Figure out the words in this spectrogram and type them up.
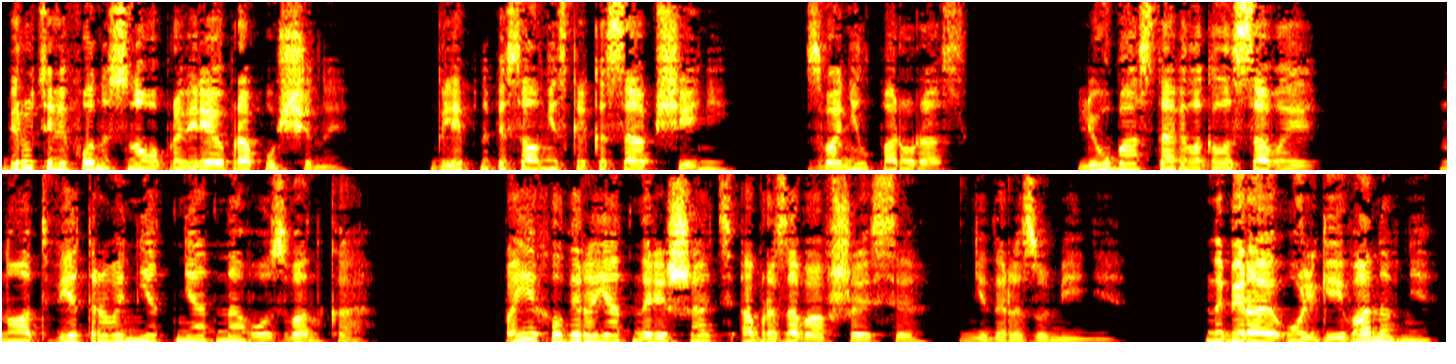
Беру телефон и снова проверяю пропущенные. Глеб написал несколько сообщений. Звонил пару раз. Люба оставила голосовые. Но от Ветрова нет ни одного звонка. Поехал, вероятно, решать образовавшееся недоразумение. Набираю Ольге Ивановне,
